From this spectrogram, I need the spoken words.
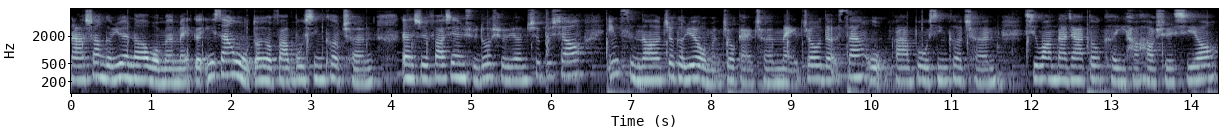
那上个月呢，我们每个一三五都有发布新课程，但是发现许多学员吃不消，因此呢，这个月我们就改成每周的三五发布新课程，希望大家都可以好好学习哦。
